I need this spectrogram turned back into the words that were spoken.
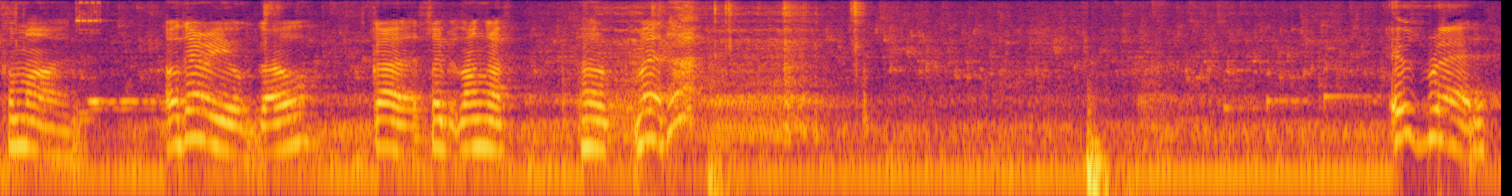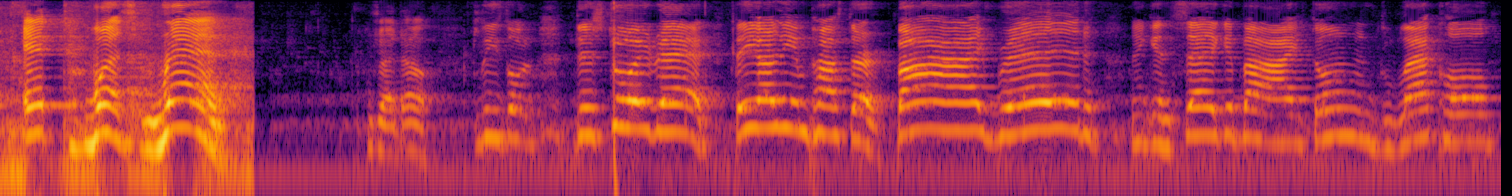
Come on. Oh, there you go. Gotta swipe it long enough. Oh, man. It was red. It was red. Red. Oh, please don't destroy red. They are the imposter. Bye, red. You can say goodbye. Don't black hole.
